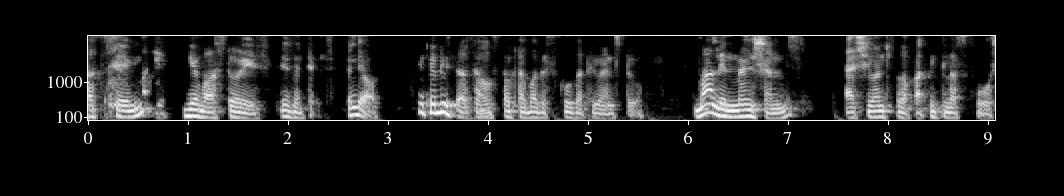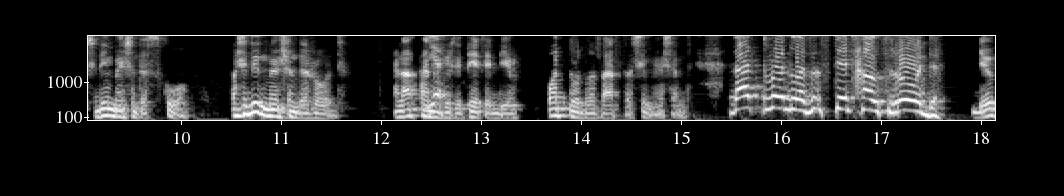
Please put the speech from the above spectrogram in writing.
us, Tim, gave our stories, isn't it? And they all introduced ourselves, talked about the schools that we went to. Marlin mentioned that she went to a particular school. She didn't mention the school, but she didn't mention the road. And that kind Yes. of irritated you. What road was that that she mentioned? That road was State House Road. Yep.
